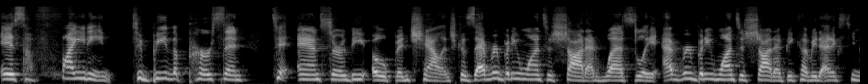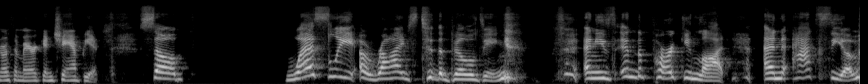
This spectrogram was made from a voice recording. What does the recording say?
is fighting to be the person to answer the open challenge because everybody wants a shot at Wes Lee. Everybody wants a shot at becoming NXT North American champion. So, Wes Lee arrives to the building and he's in the parking lot and Axiom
